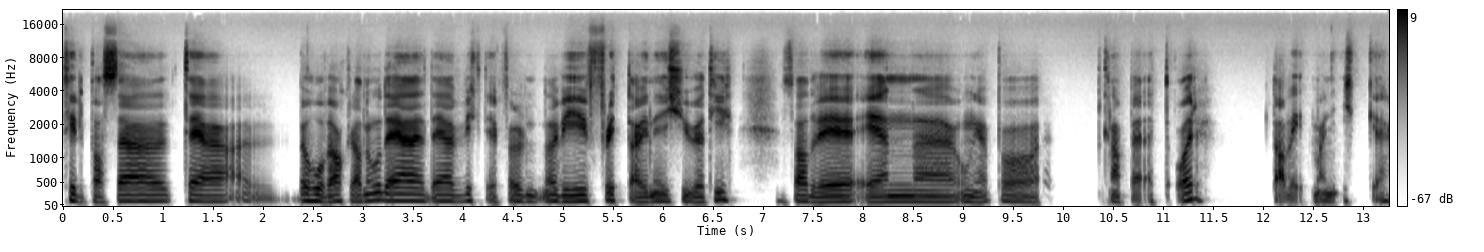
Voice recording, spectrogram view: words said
tilpasse til behovet akkurat nå, det, det er viktig. For når vi flytta inn i 2010, så hadde vi en uh, unge på knappe ett år. Da vet man ikke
